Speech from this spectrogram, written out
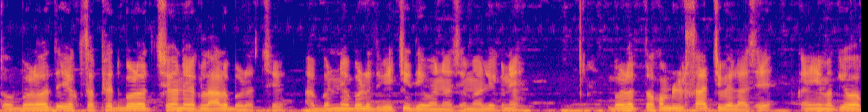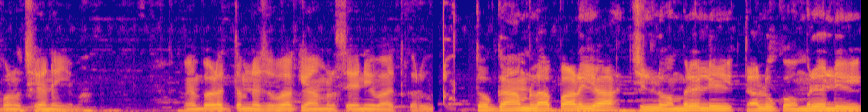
તો બળદ, એક સફેદ બળદ છે અને એક લાલ બળદ છે. આ બંને બળદ વેચી દેવાના છે માલિકને. બળદ તો કમ્પ્લીટ સાચવેલા છે, કંઈ એમાં કહેવાપણું છે નહીં એમાં. મેં બળદ તમને જોવા ક્યાં મળશે એની વાત કરું. તો ગામ લાપાળિયા, જિલ્લો અમરેલી, તાલુકો અમરેલી.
